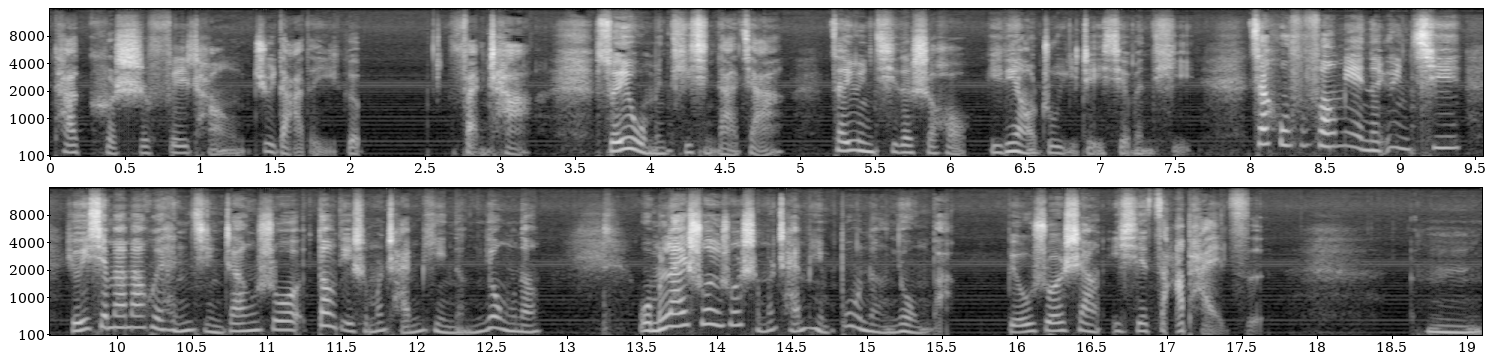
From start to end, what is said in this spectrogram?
它可是非常巨大的一个反差。所以我们提醒大家。在孕期的时候，一定要注意这些问题。在护肤方面呢，孕期有一些妈妈会很紧张，说到底什么产品能用呢？我们来说一说什么产品不能用吧。比如说像一些杂牌子，嗯，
